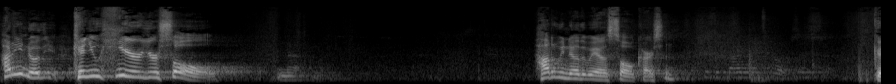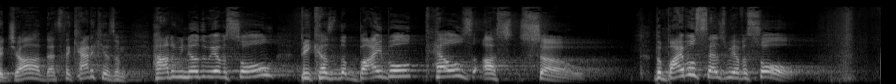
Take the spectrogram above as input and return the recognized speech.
How do you know that you, can you hear your soul? No. How do we know that we have a soul, Carson? Good job. That's the catechism. How do we know that we have a soul? Because the Bible tells us so. The Bible says we have a soul.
